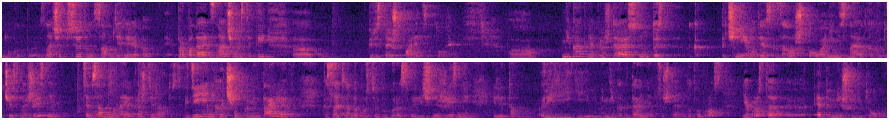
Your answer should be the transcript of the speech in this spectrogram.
ну, как бы, значит, все это на самом деле э, пропадает значимость, и ты э, перестаешь париться тоже. Э, никак не ограждаюсь, ну, то есть, точнее, вот я сказала, что они не знают какую-то часть моей жизни, тем самым она и ограждена. То есть, где я не хочу комментариев, Касательно, допустим, выбора своей личной жизни или там религии, мы никогда не обсуждаем этот вопрос. Я просто э, эту нишу не трогаю.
